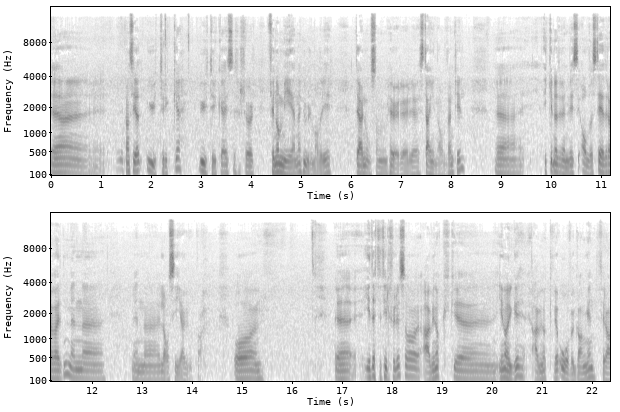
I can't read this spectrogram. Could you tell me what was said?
Eh, jeg kan si at uttrykket, uttrykket i seg sjøl, fenomenet hulemalerier, det er noe som hører steinalderen til. Eh, ikke nødvendigvis i alle steder av verden, men, eh, men eh, la oss si Europa. Og i dette tilfellet så er vi nok i Norge er vi nok ved overgangen fra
